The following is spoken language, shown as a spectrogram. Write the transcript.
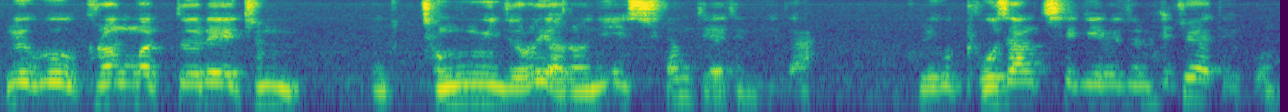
그리고 그런 것들에 좀 전국민적으로 여론이 수렴돼야 됩니다. 그리고 보상 체계를 좀 해줘야 되고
